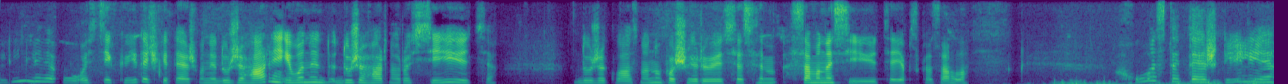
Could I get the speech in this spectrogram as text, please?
Лілія. О, ось ці квіточки теж вони дуже гарні і вони дуже гарно розсіюються. Дуже класно, ну, поширюються, сам- самонасіюються, я б сказала. Хости теж, лілії.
